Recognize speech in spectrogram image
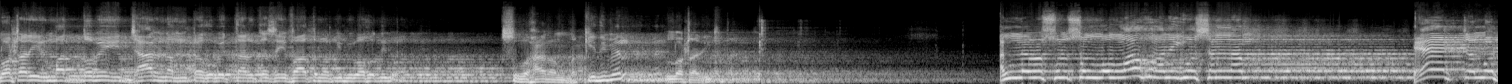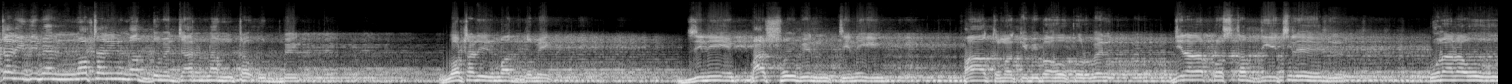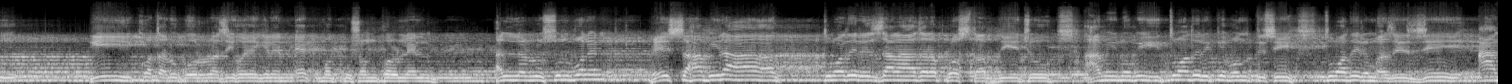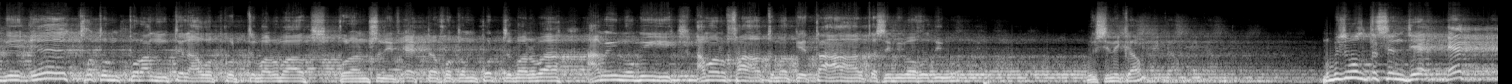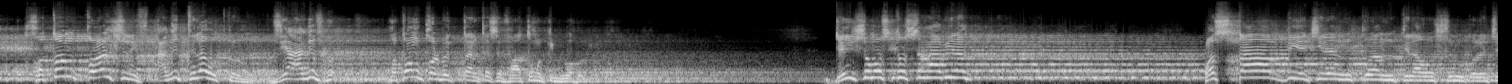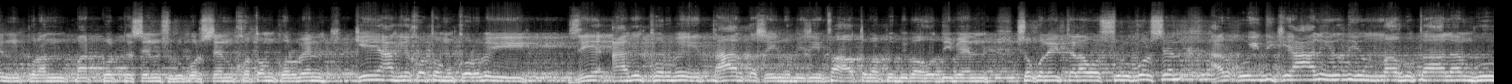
লটারির মাধ্যমে যার নামটা হবে তার কাছে ফাতেমাকে বিবাহ দিব? সুহান আল্লাহ কি দিবেন? লটারি আল্লাহ রসুল সাল্লাল্লাহু আলাইহি ওয়াসাল্লাম একটা লটারি দিবেন, লটারির মাধ্যমে যার নামটা উঠবে। লটারির মাধ্যমে যিনি পাশ হইবেন, তিনি মা তোমাকে বিবাহ করবেন। যিনারা প্রস্তাব দিয়েছিলেন ওনারাও এই কথার উপর রাজি হয়ে গেলেন, একমত পোষণ করলেন। আল্লাহ রসুল বলেন হে সাহাবিরা, তোমাদের যারা যারা প্রস্তাব দিয়েছ, আমি নবী তোমাদেরকে বলতেছি, তোমাদের মাঝে যে আগে এক খতম কোরআন তেলাওয়াত করতে পারবা, কোরআন শরীফ একটা খতম করতে পারবা, আমি নবী আমার ফাতেমাকে তার কাছে বিবাহ দিব বুঝিনি কাম নবীজি বলতেছেন যে এক খতম কোরআন শরীফ আগে তেলাওয়াত করবে, যে আগে খতম করবে তার কাছে ফাতেমাকে বিবাহ। যেই সমস্ত সাহাবীরা প্রস্তাব দিয়েছিলেন, কোরআন তিলাও শুরু করেছেন, কোরআন পাঠ করতেছেন, শুরু করছেন, খতম করবেন। কে আগে খতম করবে? যে আগে করবে, তার কাছে নবীজি ফাতেমাকে বিবাহ দিবেন। সকলেই তেলাওয়াত শুরু করছেন, আর ওইদিকে আলী রাদিয়াল্লাহু তাআলা আনহু,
